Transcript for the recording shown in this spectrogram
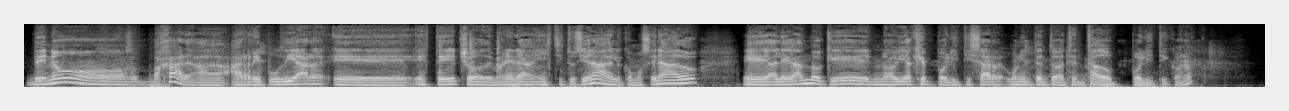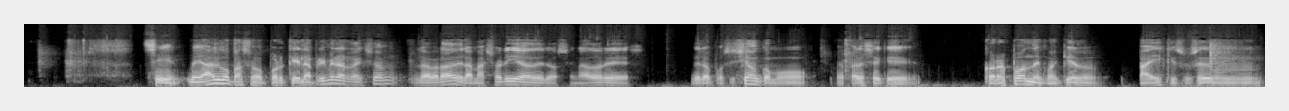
de no bajar a, repudiar eh, este hecho de manera institucional como Senado, eh, alegando que no había que politizar un intento de atentado político, ¿no? Sí, algo pasó, porque la primera reacción, la verdad, de la mayoría de los senadores de la oposición, como me parece que corresponde en cualquier país que sucede un,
